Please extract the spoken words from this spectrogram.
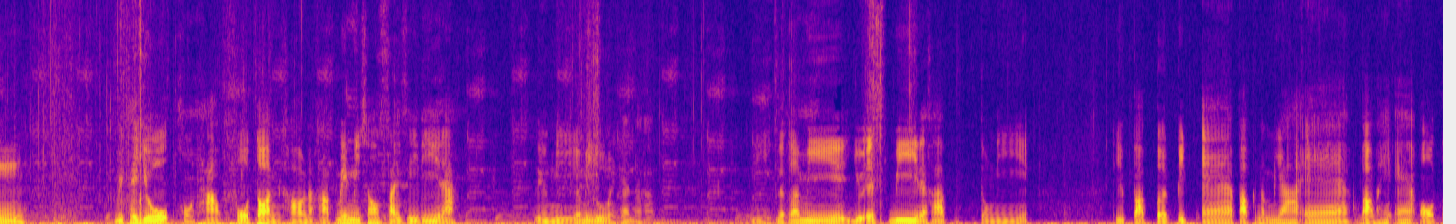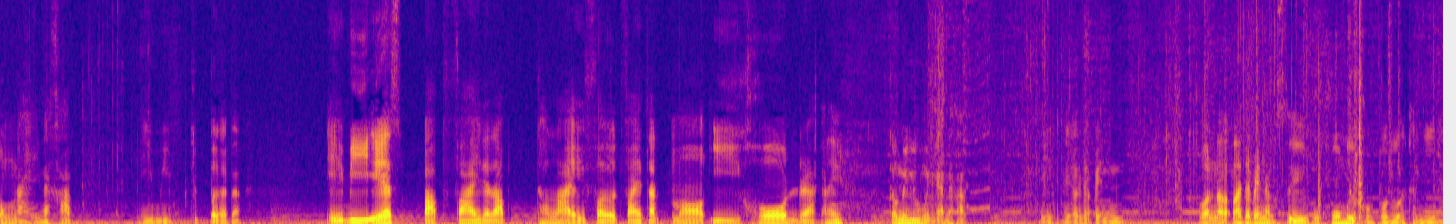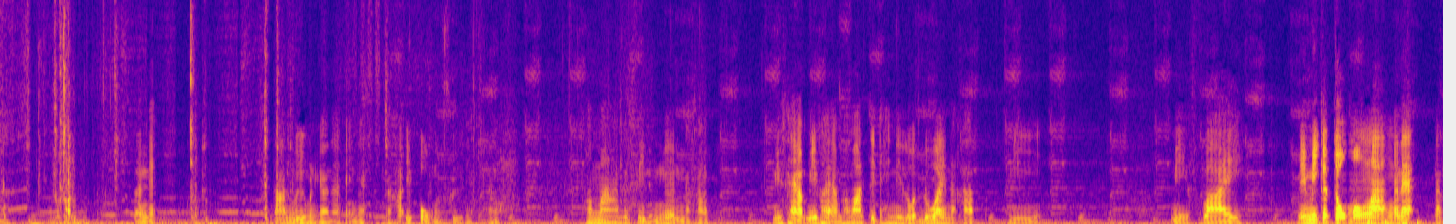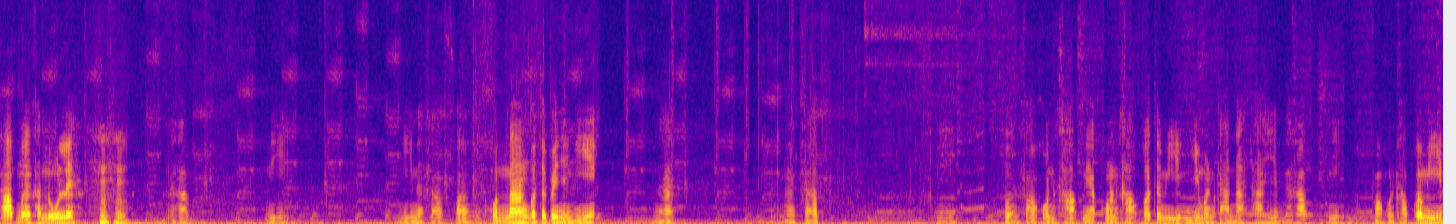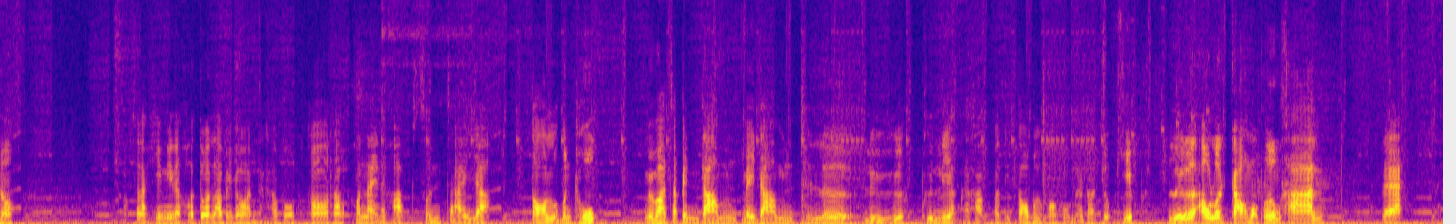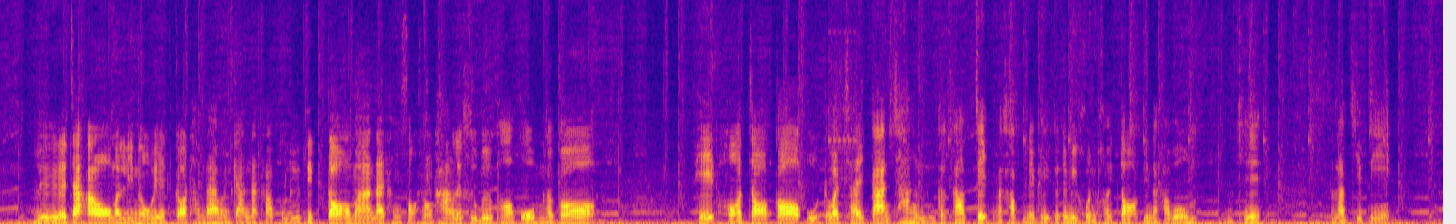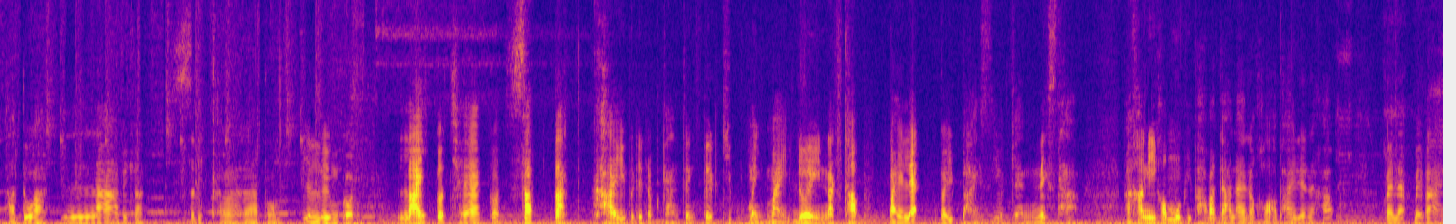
วิทยุของทางโฟตอนเขานะครับ ไม่มีช่องใส่ซีดีนะ หรือมีก็ไม่รู้เหมือนกันนะครับ นี่แล้วก็มี USB นะครับ ตรงนี้ ที่ปรับเปิดปิดแอร์ปรับน้ำยาแอร์ปรับให้แอร์ออกตรงไหนนะครับนี่มีที่เปิดอะ ABS ปรับไฟระดับเท่าไหร่เปิดไฟตัดหมอก Eco Drag อะไรก็ไม่รู้เหมือนกันนะครับ นี่อันนี้ก็จะเป็นพวกน่าจะเป็นหนังสือพวกคู่มือของตัวรถคันนี้นะเหมือนแต่เนี่ยต้านมือเหมือนกันนะไอเนี่ยนะครับไอปกหนังสือเนี่ยเนาะผ้าม่านเป็นสีน้ำเงินนะครับ มีแถมมีแถมผ้าม่านติดให้ในรถด้วยนะครับ นี่มีไฟ ไม่มีกระจกมองหลังนะเนี่ยนะครับ เหมือนคันนู้นเลยนะครับ นี่ นี่นะครับ ฝั่งคนนั่งก็จะเป็นอย่างนี้นะนะครับ นี่ส่วนฝั่งคนขับเนี่ยคนขับก็จะมีอย่างนี้เหมือนกันนะ ถ้าเห็นนะครับ นี่ฝั่งคนขับก็มีเนาะสำหรับคลิปนี้ก็ขอตัวลาไปก่อนนะครับผมก็ถ้าคนไหนนะครับสนใจอยากต่อรถบรรทุก ไม่ว่าจะเป็นดัมไม่ดัมเทเลอร์ หรือพื้นเรียบนะครับ ก็ติดต่อเบอร์พ่อผมได้ตอนจบคลิป หรือเอารถเก่ามาเพิ่มคาน และหรือจะเอามารีโนเวทก็ทำได้เหมือนกันนะครับ หรือติดต่อมาได้ทั้ง 2 ช่องทางเลยคือเบอร์พ่อผม แล้วก็เพจหอจอกออุทวัชชัยการช่าง1997นะครับ ในเพจก็จะมีคนคอยตอบอยู่นะครับผม โอเคสำหรับคลิปนี้ขอตัวลาไปก่อน สวัสดีครับผม อย่าลืมกด ไลค์กดแชร์กดซับตะไครเพื่อได้รับการแจ้งเตือนคลิปใหม่ๆ ด้วยนะครับ ไปและบายบาย see you again next time ถ้าครั้งนี้ข้อมูลผิดพลาดประการใดต้องขออภัยด้วยนะครับ ไปและบายบาย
